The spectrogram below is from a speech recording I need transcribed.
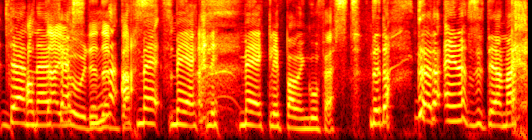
den At jeg eh, festen At vi, er klipp, klipp av en god fest. Det er det, det, er det eneste som sitter igjen med.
